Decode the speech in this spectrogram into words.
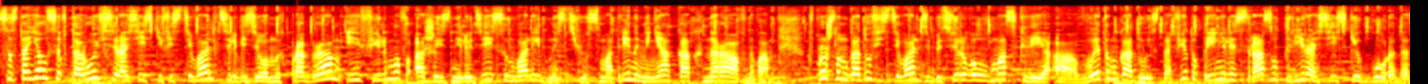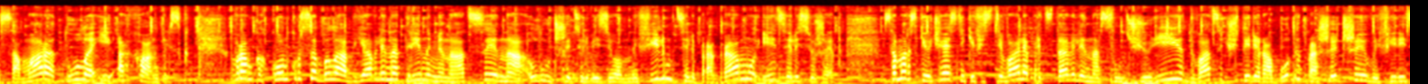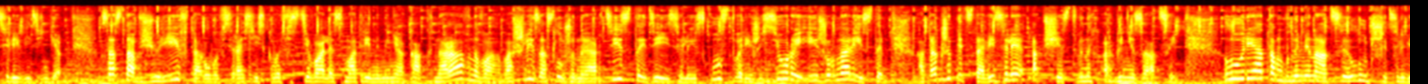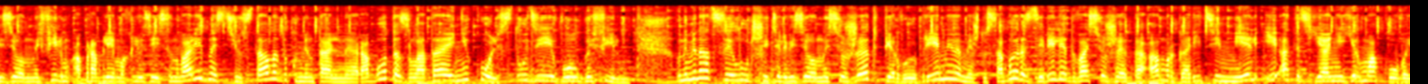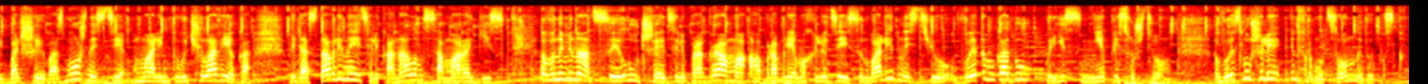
Состоялся второй Всероссийский фестиваль телевизионных программ и фильмов о жизни людей с инвалидностью «Смотри на меня как на равного». В прошлом году фестиваль дебютировал в Москве, а в этом году эстафету приняли сразу три российских города – Самара, Тула и Архангельск. В рамках конкурса было объявлено три номинации на лучший телевизионный фильм, телепрограмму и телесюжет. Самарские участники фестиваля представили на суд жюри 24 работы, прошедшие в эфире телевидения. В состав жюри второго Всероссийского фестиваля «Смотри на меня как на равного» вошли заслуженные артисты, деятели искусства, режиссеры и журналисты, а также представители общественных организаций. Лауреатом в номинации «Лучший телевизионный фильм о проблемах людей с инвалидностью» стала документальная работа «Золотая Николь» студии «Волга Фильм». В номинации «Лучший телевизионный сюжет» первую премию между собой разделили два сюжета о Маргарите Мель и о Татьяне Ермаковой «Большие возможности маленького человека», предоставленные телеканалом «Самара ГИС». В номинации «Лучшая телепрограмма о проблемах людей с инвалидностью» в этом году приз не присужден. Вы слушали информационный выпуск.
